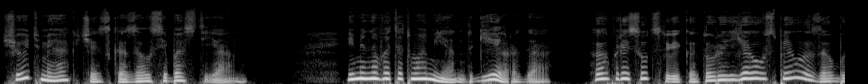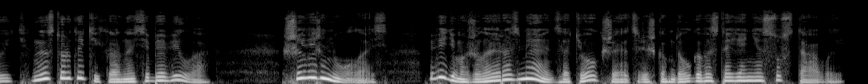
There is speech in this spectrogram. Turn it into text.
Чуть мягче сказал Себастьян. Именно в этот момент Герда, о присутствии которой я успела забыть, настолько тихо она себя вела, шевельнулась, видимо, желая размять затекшие от слишком долгого стояния суставы.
